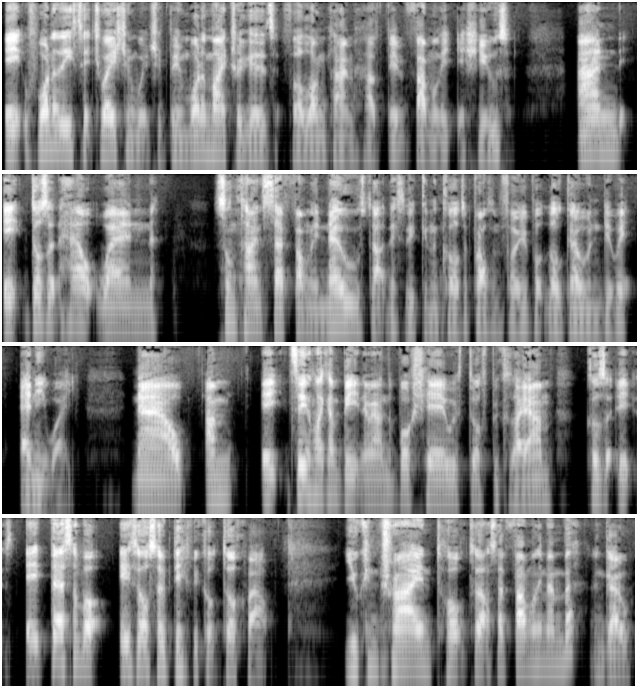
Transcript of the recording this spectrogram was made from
it's one of these situations which have been one of my triggers for a long time have been family issues. And it doesn't help when sometimes said family knows that this is going to cause a problem for you, but they'll go and do it anyway. Now, I'm. It seems like I'm beating around the bush here with stuff because I am, because it's it personal, but it's also difficult to talk about. You can try and talk to that said family member and go,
